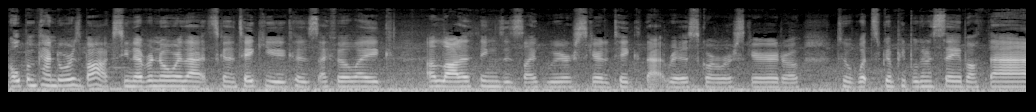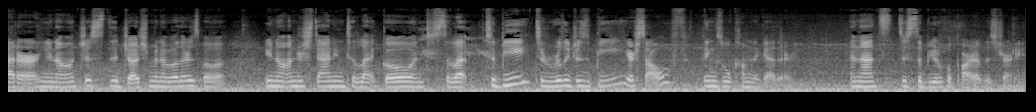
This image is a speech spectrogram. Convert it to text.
open pandora's box. You never know where that's going to take you because i feel like a lot of things is like we're scared to take that risk or we're scared of to what's people going to say about that or you know just the judgment of others but you know understanding to let go and to let to be to really just be yourself things will come together and that's just the beautiful part of this journey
